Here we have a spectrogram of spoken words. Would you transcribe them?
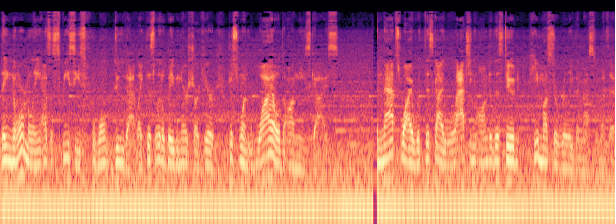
they normally, as a species, won't do that. Like this little baby nurse shark here just went wild on these guys. And that's why, with this guy latching onto this dude, he must have really been messing with it.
